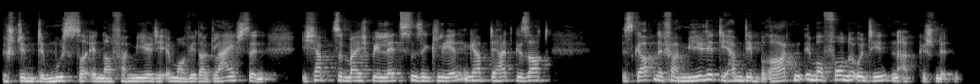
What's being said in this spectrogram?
bestimmte Muster in der Familie immer wieder gleich sind. Ich habe zum Beispiel letztens einen Klienten gehabt, der hat gesagt, es gab eine Familie, die haben den Braten immer vorne und hinten abgeschnitten.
